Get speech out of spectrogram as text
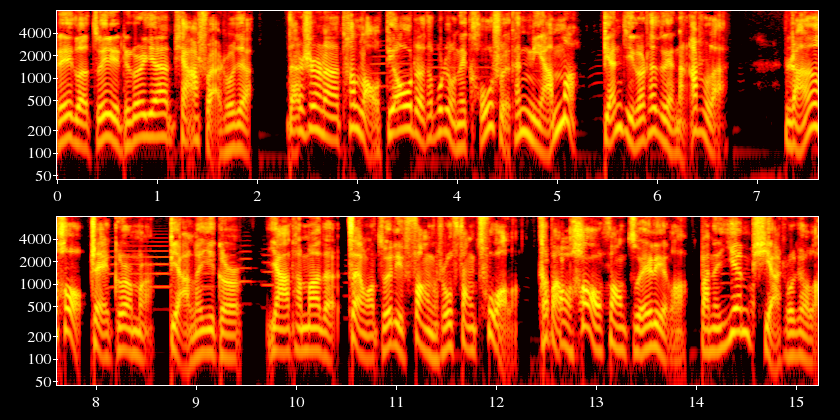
这个嘴里这根烟，啪甩出去，但是呢，他老叼着，他不是有那口水，他粘嘛，点几根他就得拿出来。然后这哥们儿点了一根儿，丫他妈的再往嘴里放的时候放错了，他把炮放嘴里了，把那烟撇出去了，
